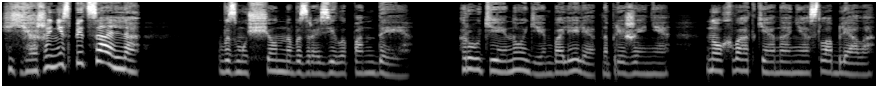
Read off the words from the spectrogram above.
«Я же не специально!» — возмущенно возразила Пандея. Руки и ноги болели от напряжения, но хватки она не ослабляла,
